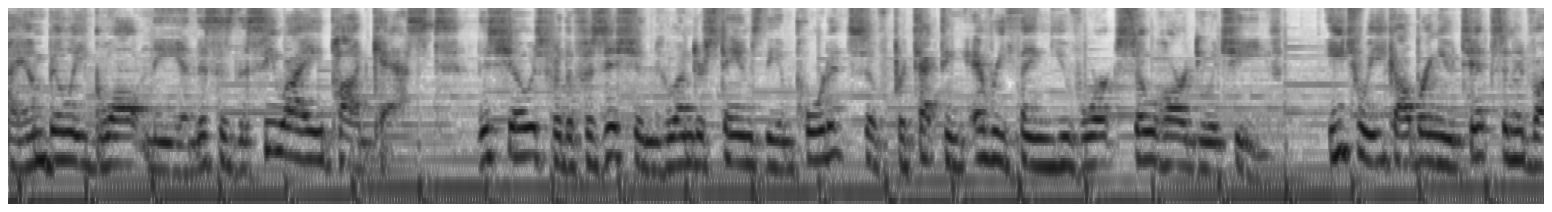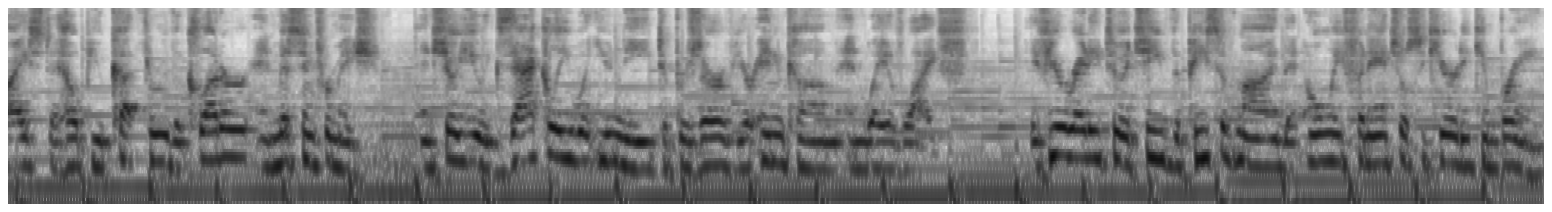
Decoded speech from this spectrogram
Hi, I'm Billy Gwaltney, and this is the CYA Podcast. This show is for the physician who understands the importance of protecting everything you've worked so hard to achieve. Each week, I'll bring you tips and advice to help you cut through the clutter and misinformation and show you exactly what you need to preserve your income and way of life. If you're ready to achieve the peace of mind that only financial security can bring,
